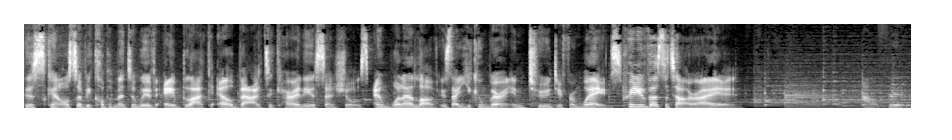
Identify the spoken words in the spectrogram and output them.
This can also be complemented with a black L bag to carry the essentials and what I love is that you can wear it in two different ways. Pretty versatile, right? Outfit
